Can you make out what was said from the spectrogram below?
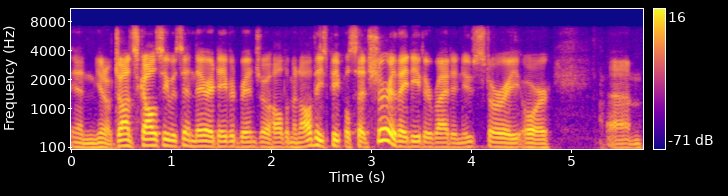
and you know John Scalzi was in there, David Brin Joe Haldeman. All these people said sure they'd either write a news story or um,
